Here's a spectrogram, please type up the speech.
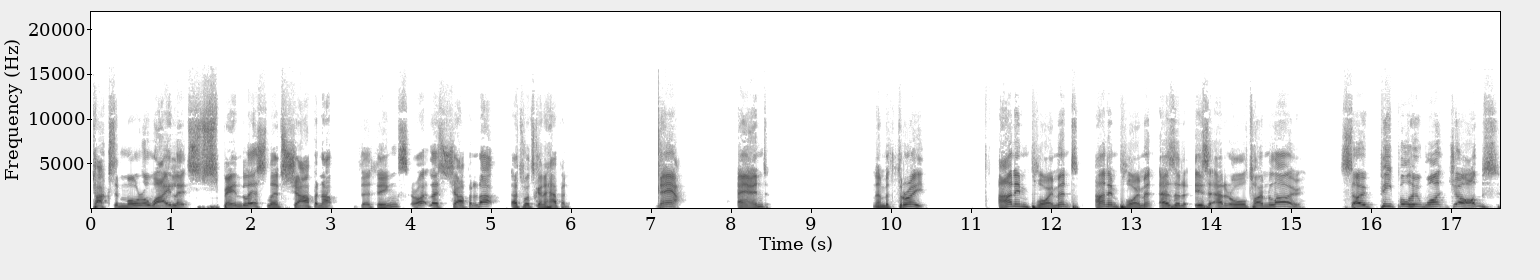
tuck some more away. Let's spend less. Let's sharpen up the things. All right. Let's sharpen it up. That's what's going to happen. Now, and number three, unemployment, unemployment as it is at an all-time low. So people who want jobs,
